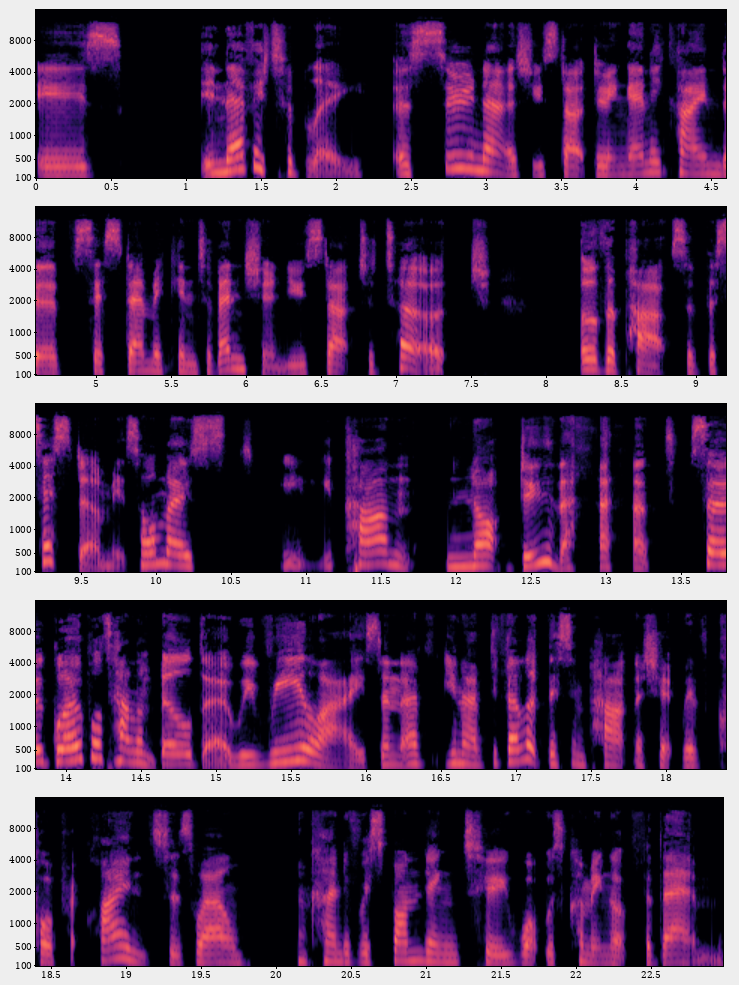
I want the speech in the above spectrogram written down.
is inevitably, as soon as you start doing any kind of systemic intervention, you start to touch other parts of the system. It's almost, you, you can't not do that. So Global Talent Builder, we realized, and I've, you know, I've developed this in partnership with corporate clients as well, and kind of responding to what was coming up for them.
